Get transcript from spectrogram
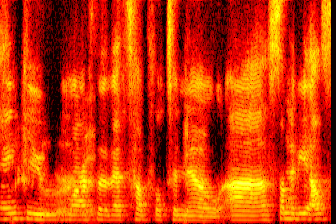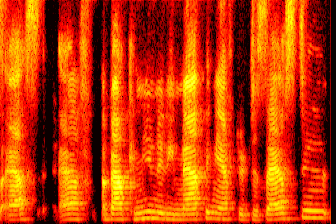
Thank you, Sure. Martha. That's helpful to know. Uh, somebody else asked, asked about community mapping after disaster,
